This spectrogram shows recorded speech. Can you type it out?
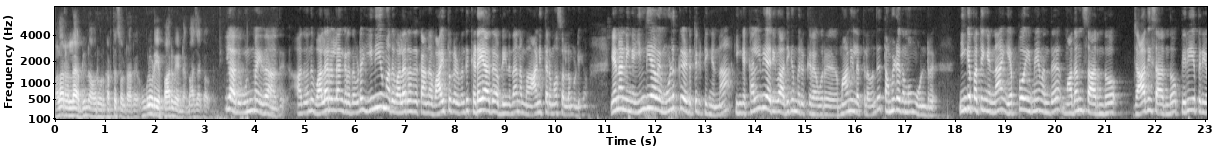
வளரலை அப்படின்னு அவர் ஒரு கருத்தை சொல்கிறாரு உங்களுடைய பார்வை என்ன பாஜக இல்லை அது உண்மைதான் அது. அது வந்து வளரலைங்கிறத விட இனியும் அது வளர்றதுக்கான வாய்ப்புகள் வந்து கிடையாது அப்படின்னு தான் நம்ம ஆணித்தரமாக சொல்ல முடியும். ஏன்னா நீங்கள் இந்தியாவை முழுக்க எடுத்துக்கிட்டிங்கன்னா இங்கே கல்வி அறிவு அதிகம் இருக்கிற ஒரு மாநிலத்தில் வந்து தமிழகமும் ஒன்று. இங்கே பார்த்தீங்கன்னா எப்போயுமே வந்து மதம் சார்ந்தோ ஜாதி சார்ந்தோ பெரிய பெரிய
